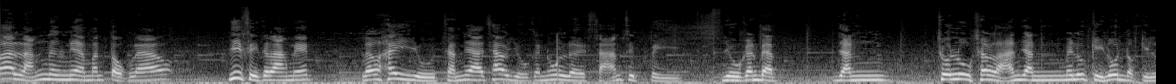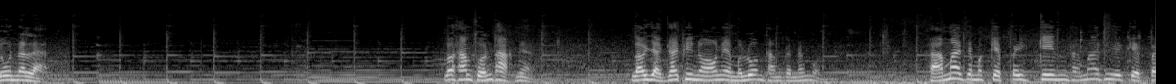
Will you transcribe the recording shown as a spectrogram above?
บ้านหลังหนึ่งเนี่ยมันตกแล้ว 24 ตารางเมตร แล้วให้อยู่สัญญาเช่าอยู่กันนู่นเลย 30 ปี อยู่กันแบบยัน ชั่วลูกชั่วหลานยันไม่รู้กี่รุ่นต่อกี่รุ่นนั่นแหละ เราทำสวนผักเนี่ย เราอยากให้พี่น้องเนี่ยมาร่วมทำกันทั้งหมด สามารถจะมาเก็บไปกิน สามารถที่จะเก็บไป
